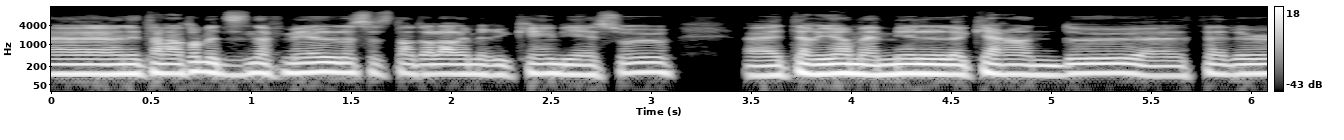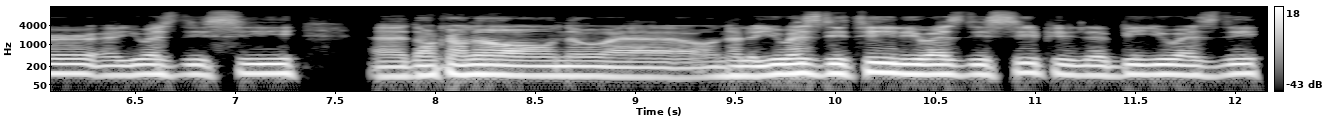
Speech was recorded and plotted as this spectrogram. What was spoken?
euh, on est à l'entour de 19 000, c'est en dollars américains, bien sûr. Euh, Ethereum à 1042, euh, Tether, USDC. donc, on a, on, a, le USDT, puis le BUSD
